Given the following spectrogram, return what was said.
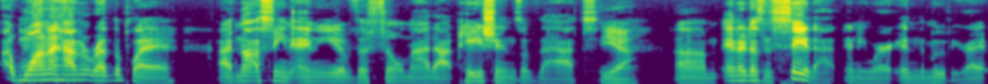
I- one, I haven't read the play. I've not seen any of the film adaptations of that, Yeah. um, and it doesn't say that anywhere in the movie. Right?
